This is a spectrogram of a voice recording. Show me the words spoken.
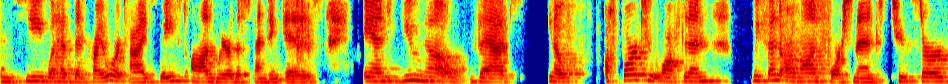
and see what has been prioritized based on where the spending is. And you know that, you know, far too often we send our law enforcement to serve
